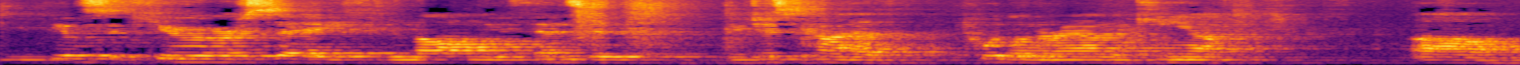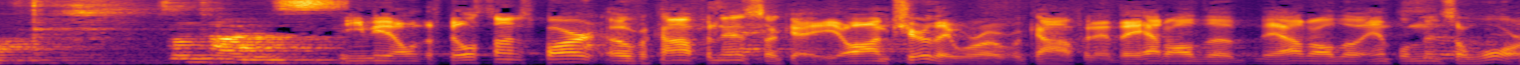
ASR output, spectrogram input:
You feel secure, safe. You're not on the offensive. You're just kind of twiddling around the camp. Um, sometimes You mean on the Philistines' part, overconfidence? Okay, oh, I'm sure they were overconfident. They had all the they had all the implements of war.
